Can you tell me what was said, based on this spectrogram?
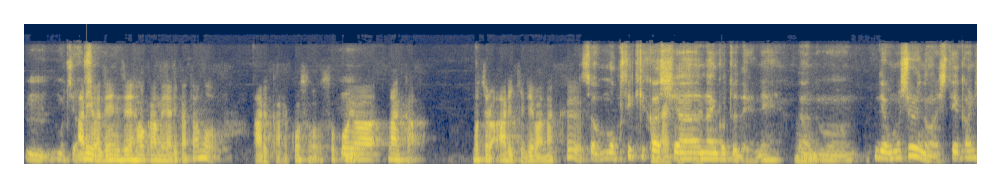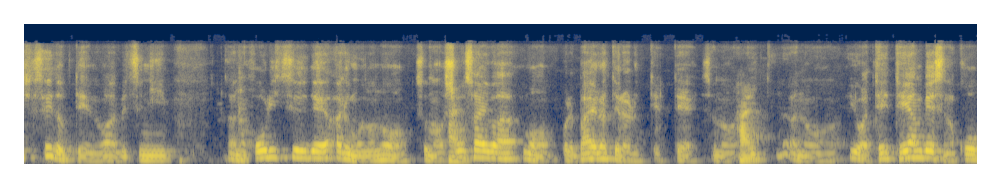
うん、もちろん。あるいは全然他のやり方もあるからこそ、そこはなんか、もちろんありきではなく、そう目的化しないことだよね。うん。あので面白いのは指定管理者制度っていうのは別にあの法律であるもののその詳細はもうこれバイラテラルって言ってその、はいいあの要は提提案ベースの公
